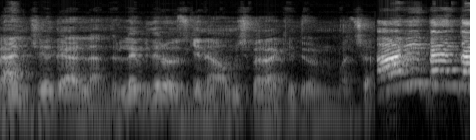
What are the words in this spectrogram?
Bence değerlendirilebilir. Özge ne almış merak ediyorum bu maça. Abi ben daha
